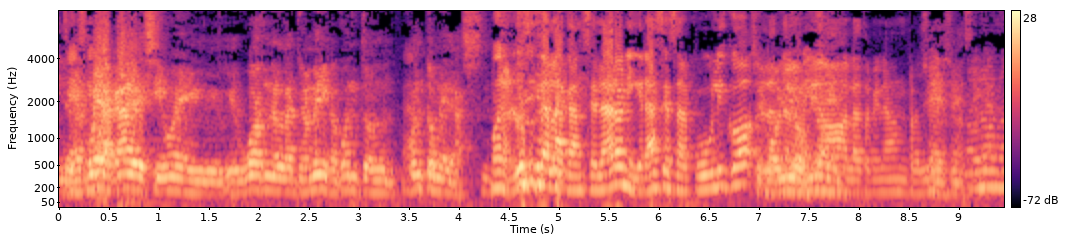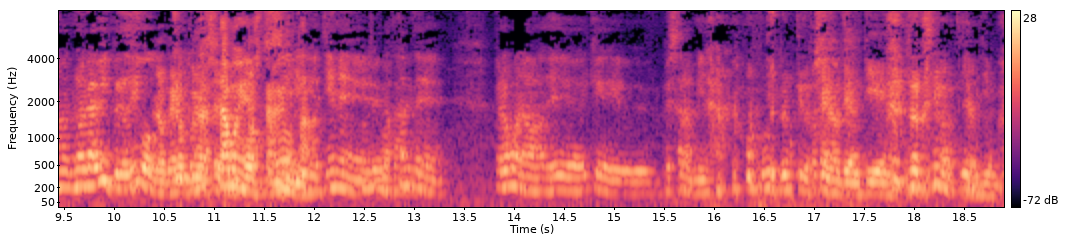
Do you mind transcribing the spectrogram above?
sí, Después sí. acá decir, "Güey, eh, Warner Latinoamérica, ¿cuánto, cuánto me das? Bueno, Lucifer la cancelaron y gracias al público Se la, volvió, terminó, sí. la terminaron reviviendo. Sí, sí. así No, no, no, no la vi, pero digo. Lo que no pueden hacer Está muy bien, tiene bastante. Pero bueno, eh, hay que empezar a mirar. no tengo- No te da el tiempo. no tengo tiempo. tiempo.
